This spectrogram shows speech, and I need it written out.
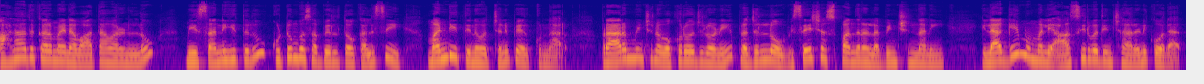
ఆహ్లాదకరమైన వాతావరణంలో మీ సన్నిహితులు కుటుంబ సభ్యులతో కలిసి మండి తినవచ్చని పేర్కొన్నారు. ప్రారంభించిన ఒక రోజులోనే ప్రజల్లో విశేష స్పందన లభించిందని ఇలాగే మమ్మల్ని ఆశీర్వదించాలని కోరారు.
